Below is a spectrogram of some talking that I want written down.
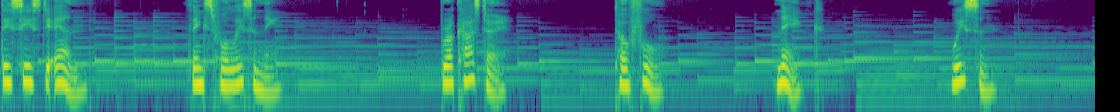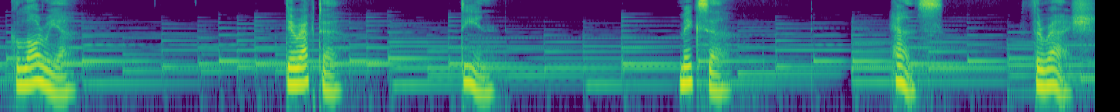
This is the end. Thanks for listening. Broadcaster Tofu Nick. Wilson, Gloria, Director, Dean, Mixer, Hans, Thrash.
